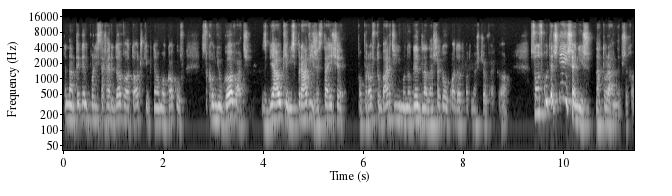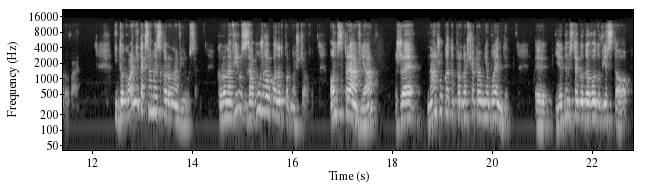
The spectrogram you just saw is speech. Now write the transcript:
ten antygen polisacharydowy otoczki pneumokoków skoniugować z białkiem i sprawi, że staje się po prostu bardziej immunogenny dla naszego układu odpornościowego, są skuteczniejsze niż naturalne przechorowanie. I dokładnie tak samo jest z koronawirusem. Koronawirus zaburza układ odpornościowy. On sprawia, że nasz układ odpornościowy pełnia błędy. Y, jednym z tego dowodów jest to,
